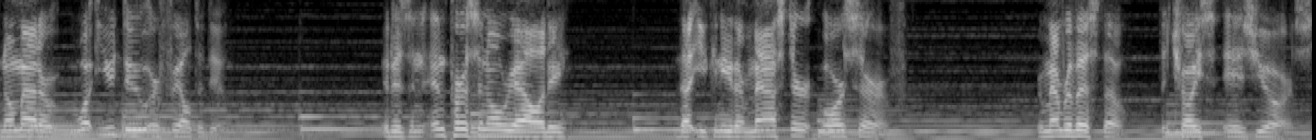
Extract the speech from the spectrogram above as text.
no matter what you do or fail to do. It is an impersonal reality that you can either master or serve. Remember this though the choice is yours.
